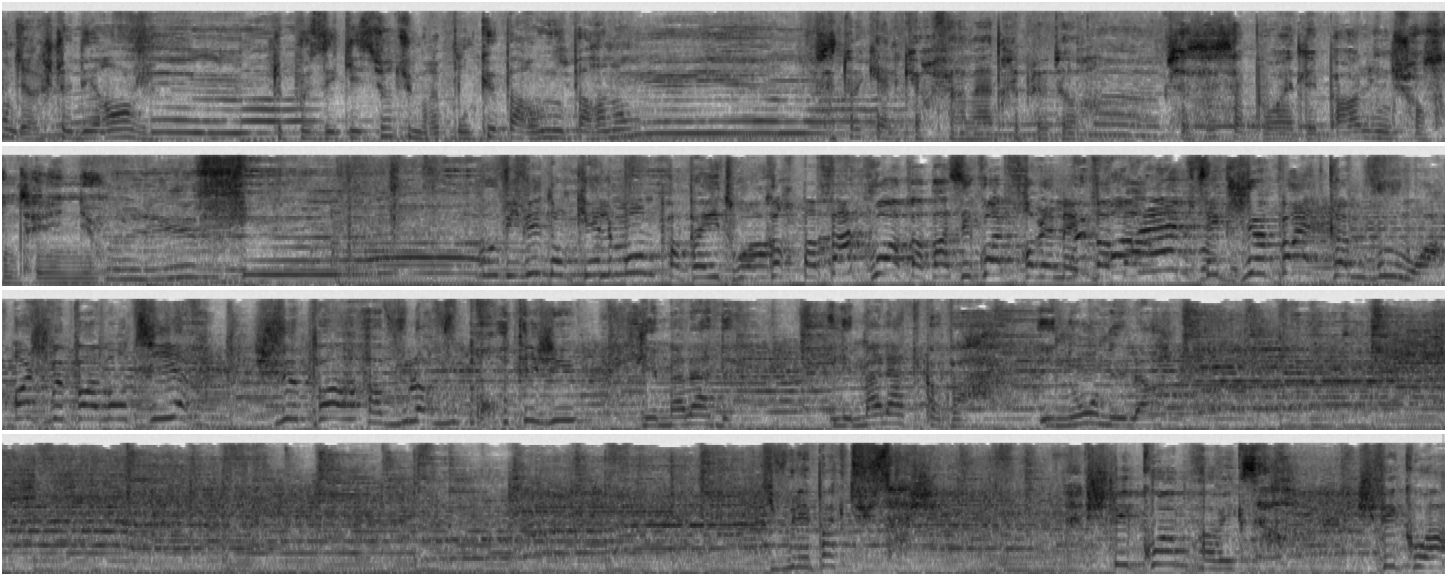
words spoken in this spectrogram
On dirait que je te dérange. Je te pose des questions, tu me réponds que par oui ou par non. C'est toi qui as le cœur fermé à triple tour. Ça, ça, ça pourrait être les paroles d'une chanson de Céline Dion. Vous vivez dans quel monde, papa et toi? Encore papa? Quoi Papa, c'est quoi le problème avec Le papa? problème, c'est que je veux pas vous, moi. Je veux pas mentir. Je veux pas vouloir vous protéger. Il est malade. Il est malade, papa. Et nous, on est là. Je voulais pas que tu saches. Je fais quoi, moi, avec ça? Je fais quoi?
